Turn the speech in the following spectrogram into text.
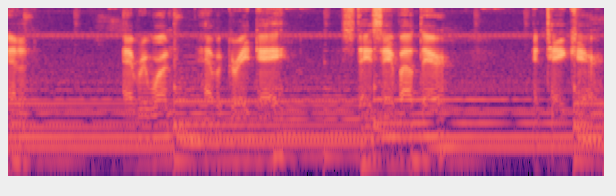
And everyone, have a great day. Stay safe out there and take care.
